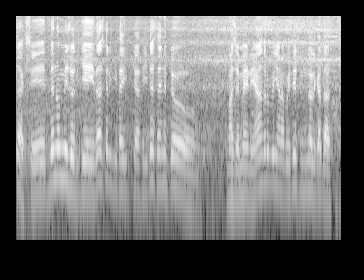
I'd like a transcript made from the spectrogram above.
Εντάξει, δεν νομίζω ότι και οι δάσκαλοι και οι καθηγητές θα είναι πιο μαζεμένοι άνθρωποι για να βοηθήσουν την όλη κατάσταση.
